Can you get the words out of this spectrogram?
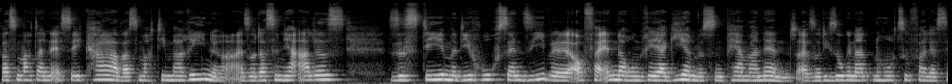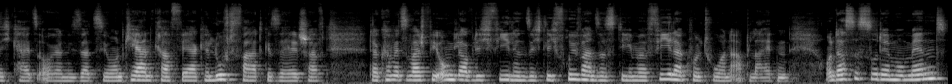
was macht ein SEK, was macht die Marine. Also das sind ja alles Systeme, die hochsensibel auf Veränderungen reagieren müssen, permanent. Also die sogenannten Hochzuverlässigkeitsorganisationen, Kernkraftwerke, Luftfahrtgesellschaft. Da können wir zum Beispiel unglaublich viel hinsichtlich Frühwarnsysteme, Fehlerkulturen ableiten. Und das ist so der Moment,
